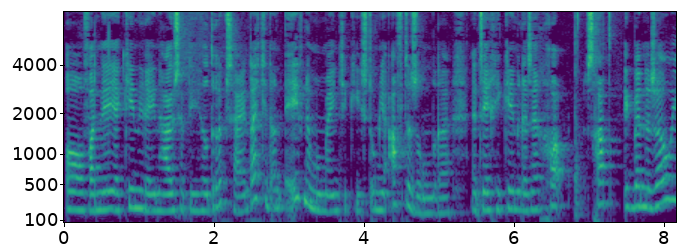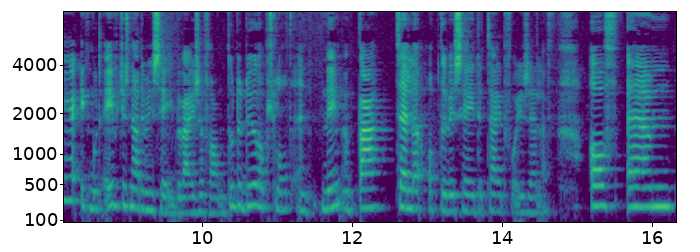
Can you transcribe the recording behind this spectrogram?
Of wanneer je kinderen in huis hebt die heel druk zijn, dat je dan even een momentje kiest om je af te zonderen. En tegen je kinderen zegt: Goh, schat, ik ben er zo weer. Ik moet eventjes naar de wc, bewijzen van. Doe de deur op slot en neem een paar tellen op de wc de tijd voor jezelf. Of um,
